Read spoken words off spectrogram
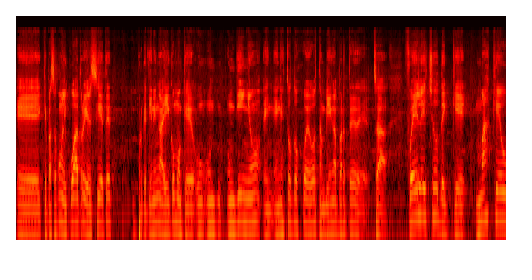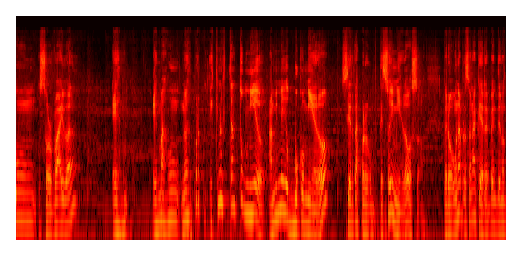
eh, que pasó con el 4 y el 7, porque tienen ahí como que un, un- un guiño en, en estos dos juegos también aparte de... O sea, fue el hecho de que más que un survival, es, es más un... No es, por, es que no es tanto miedo. A mí me dio buco miedo, ciertas, porque soy miedoso. Pero una persona que de repente no,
